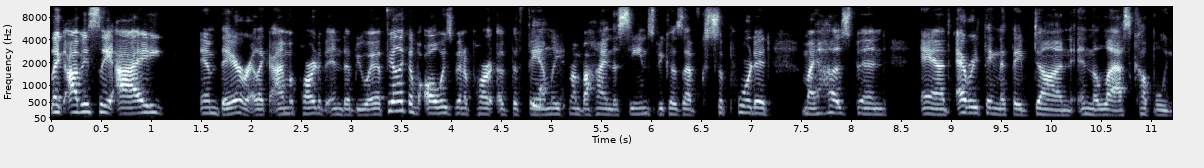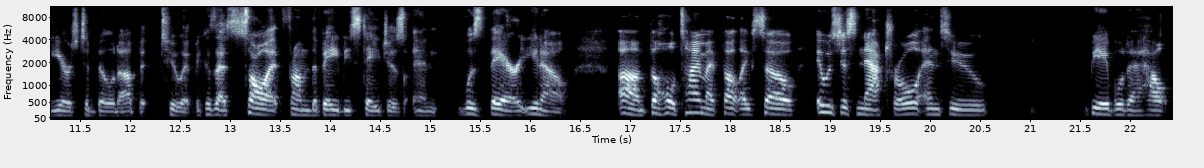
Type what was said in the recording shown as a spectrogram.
like obviously I am there. Like I'm a part of NWA. I feel like I've always been a part of the family from behind the scenes because I've supported my husband and everything that they've done in the last couple years to build up to it because I saw it from the baby stages and was there, you know, um, the whole time I felt like so it was just natural and to be able to help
